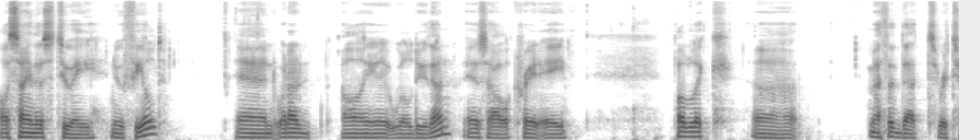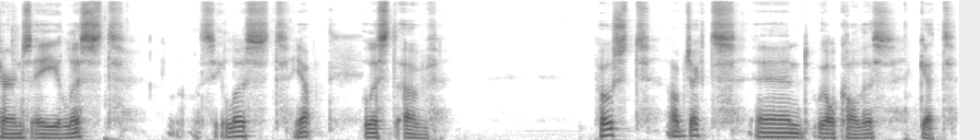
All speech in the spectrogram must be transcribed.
I'll assign this to a new field. And what I, I will do then is I'll create a public uh, method that returns a list. Let's see, list, yep, list of post objects, and we'll call this get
